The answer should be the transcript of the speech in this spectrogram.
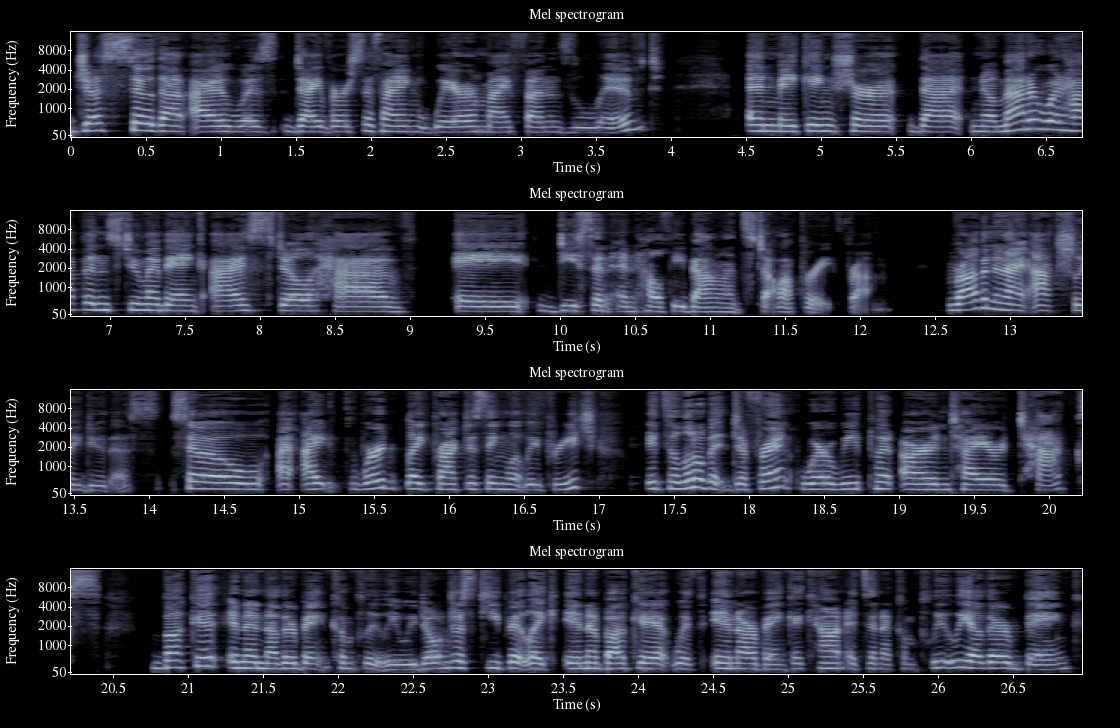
just so that I was diversifying where my funds lived and making sure that no matter what happens to my bank, I still have a decent and healthy balance to operate from. Robin and I actually do this. So I, I we're like practicing what we preach. It's a little bit different where we put our entire tax bucket in another bank completely. We don't just keep it like in a bucket within our bank account. It's in a completely other bank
